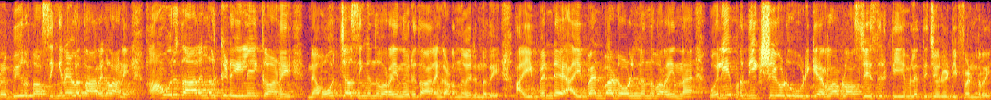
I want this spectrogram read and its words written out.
പ്രബീർ ദാസ് ഇങ്ങനെയുള്ള താരങ്ങളാണ്. ആ ഒരു താരങ്ങൾക്കിടയിലേക്കാണ് നവോച്ച സിംഗ് എന്ന് പറയുന്ന ഒരു താരം കടന്നു വരുന്നത് ഐബന്റെ ഐബാൻ ബാഡോളിൻ എന്ന് പറയുന്ന വലിയ പ്രതീക്ഷയോടുകൂടി കേരള ബ്ലാസ്റ്റേഴ്സ് ടീമിലെത്തിച്ച ഒരു ഡിഫൻഡർ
